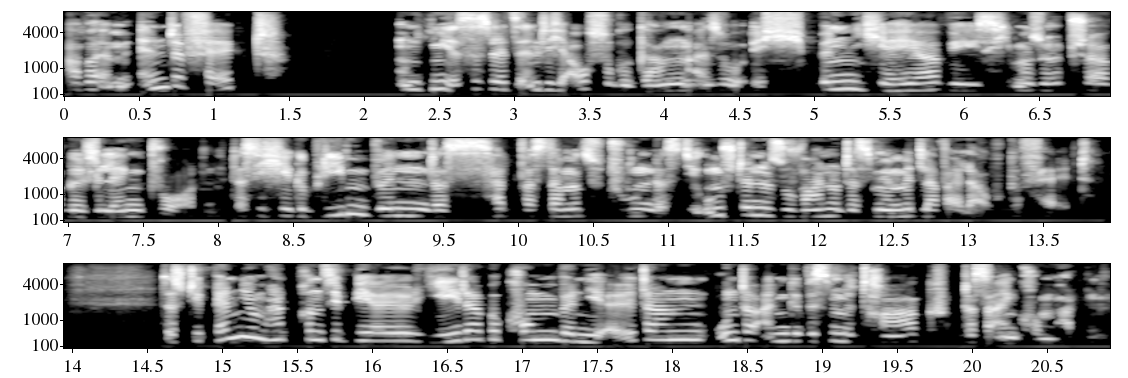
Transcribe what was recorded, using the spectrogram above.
Aber im Endeffekt und mir ist es letztendlich auch so gegangen. Also ich bin hierher, wie es immer so hübscher, gelenkt worden. Dass ich hier geblieben bin, das hat was damit zu tun, dass die Umstände so waren und das mir mittlerweile auch gefällt. Das Stipendium hat prinzipiell jeder bekommen, wenn die Eltern unter einem gewissen Betrag das Einkommen hatten.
